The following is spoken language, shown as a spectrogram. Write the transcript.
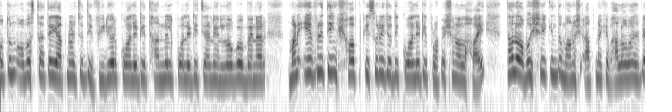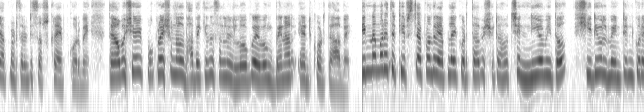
নতুন অবস্থাতেই আপনার যদি ভিডিওর quality thumbnail quality channel logo banner মানে এভরিথিং সব কিছুরই যদি কোয়ালিটি প্রফেশনাল হয়, তাহলে অবশ্যই কিন্তু মানুষ আপনাকে ভালোবাসবে, আপনার চ্যানেলটি সাবস্ক্রাইব করবে। তাই অবশ্যই প্রফেশনালভাবে কিন্তু চ্যানেলের লোগো এবং ব্যানার অ্যাড করতে হবে। তিন নম্বরে যে টিপসটা আপনাদের অ্যাপ্লাই করতে হবে, সেটা হচ্ছে নিয়মিত শিডিউল মেনটেন করে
